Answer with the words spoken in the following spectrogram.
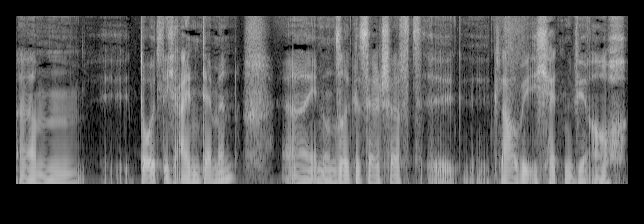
ähm, deutlich eindämmen äh, in unserer Gesellschaft, äh, glaube ich, hätten wir auch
